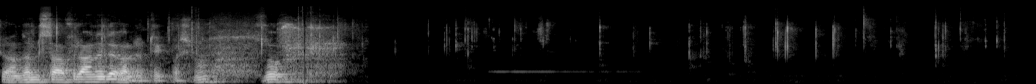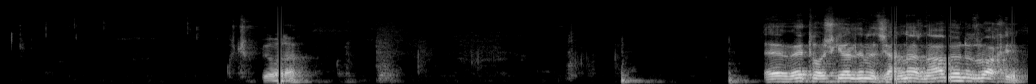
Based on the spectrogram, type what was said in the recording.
Şu anda misafirhanede kalıyorum tek başıma. Zor. Küçük bir oda. Evet, hoş geldiniz canlar. Ne yapıyorsunuz bakayım?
